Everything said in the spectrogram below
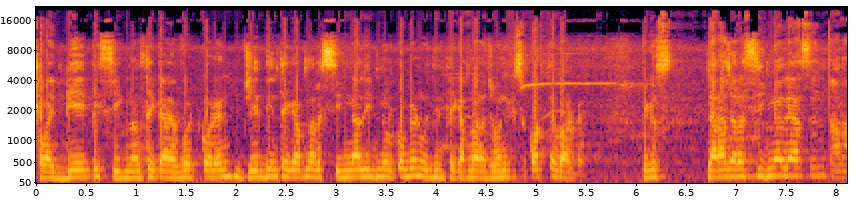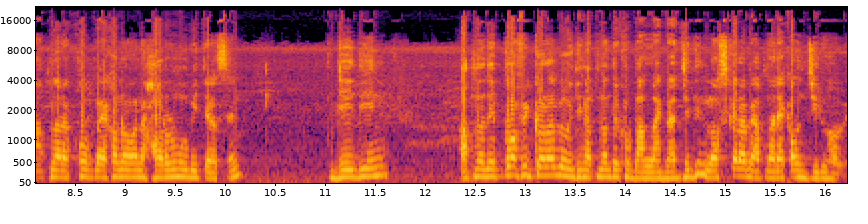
সবাই বিআইপি সিগন্যাল থেকে অ্যাভয়েড করেন। যেদিন থেকে আপনারা সিগন্যাল ইগনোর করবেন ওই দিন থেকে আপনারা জীবনে কিছু করতে পারবেন। বিকজ যারা যারা সিগন্যালে আছেন, তারা আপনারা খুব এখনও মানে হরর মুভিতে আছেন। যেই দিন আপনাদের প্রফিট করাবে ওই দিন আপনাদের খুব ভালো লাগবে। আর যেদিন লস করাবে, আপনার অ্যাকাউন্ট জিরো হবে।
